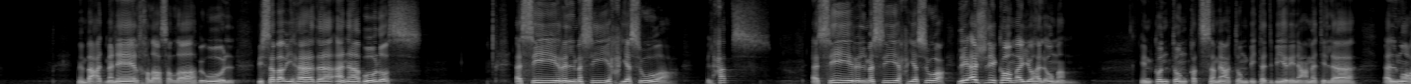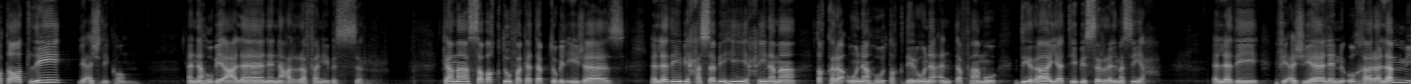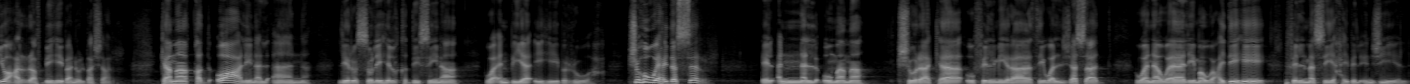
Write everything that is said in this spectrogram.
من بعد ما نال خلاص الله بيقول بسبب هذا أنا بولس أسير المسيح يسوع بالحبس. أسير المسيح يسوع لأجلكم أيها الأمم. إن كنتم قد سمعتم بتدبير نعمة الله المعطاة لي لأجلكم أنه بإعلان عرفني بالسر. كما سبقت فكتبت بالإيجاز الذي بحسبه حينما تقرؤونه تقدرون أن تفهموا درايتي بسر المسيح الذي في أجيال أخرى لم يعرف به بنو البشر كما قد أعلن الآن لرسله القديسين وأنبيائه بالروح. شو هو هيدا السر؟ أن الأمم شركاء في الميراث والجسد ونوال موعده في المسيح بالإنجيل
